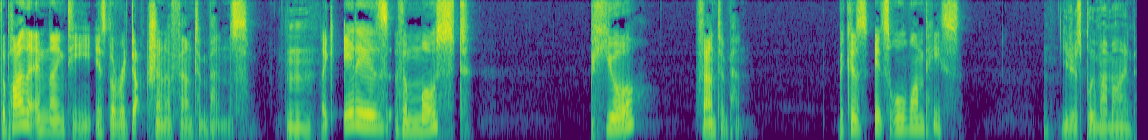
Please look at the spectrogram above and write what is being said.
The Pilot M90 is the reduction of fountain pens. Mm. Like it is the most pure fountain pen because it's all one piece. You just blew my mind.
